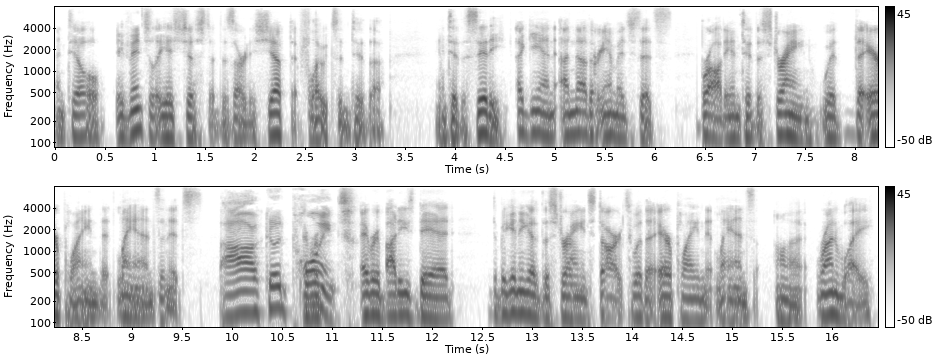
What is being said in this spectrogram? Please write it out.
until eventually it's just a deserted ship that floats into the into the city. Again, another image that's brought into the strain with the airplane that lands and it's ah good point. Every, everybody's dead. The beginning of the strain starts with an airplane that lands on a runway.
